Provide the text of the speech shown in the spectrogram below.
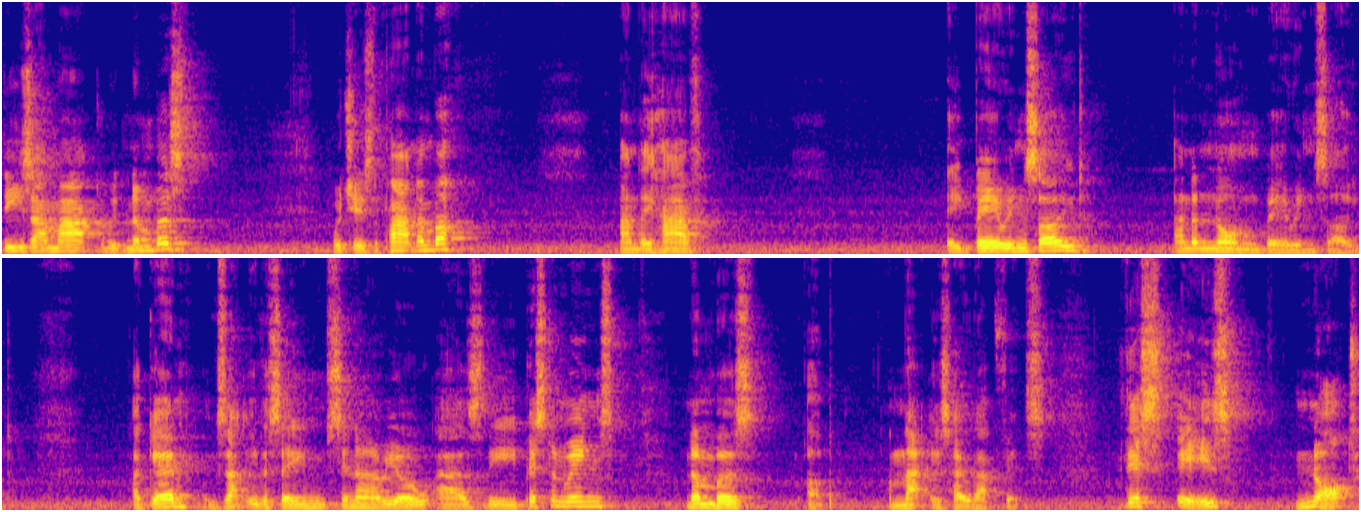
These are marked with numbers, which is the part number, and they have a bearing side and a non-bearing side. Again, exactly the same scenario as the piston rings, numbers up, and that is how that fits. This is not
